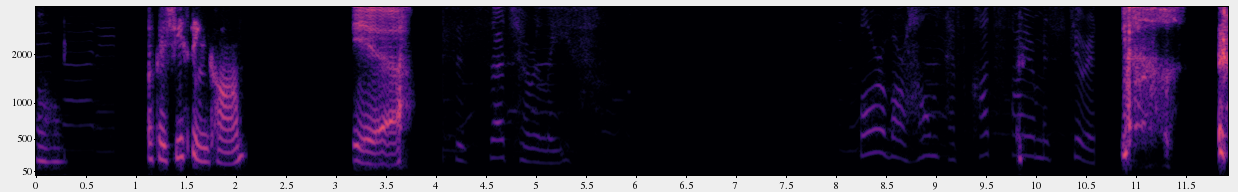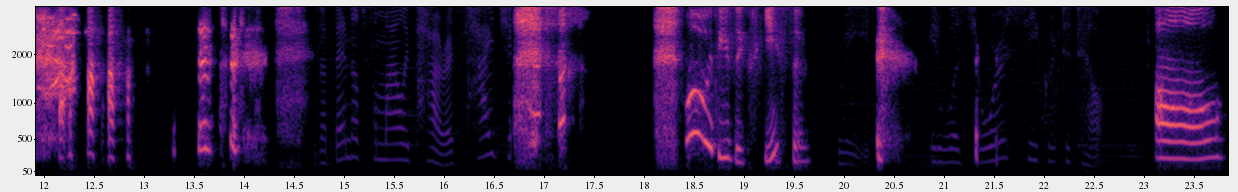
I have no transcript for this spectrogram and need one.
Oh, okay, she's being calm. yeah. This is such a relief. Four of our homes have caught fire mysteriously. A band of Somali pirates hijacked What were these excuses? It was your secret to tell. Oh,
